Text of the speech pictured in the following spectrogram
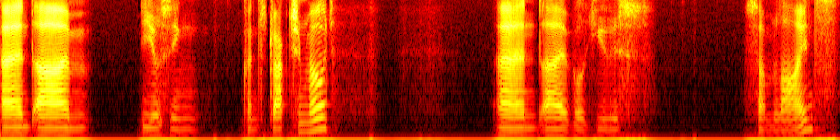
And I'm using construction mode. And I will use some lines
